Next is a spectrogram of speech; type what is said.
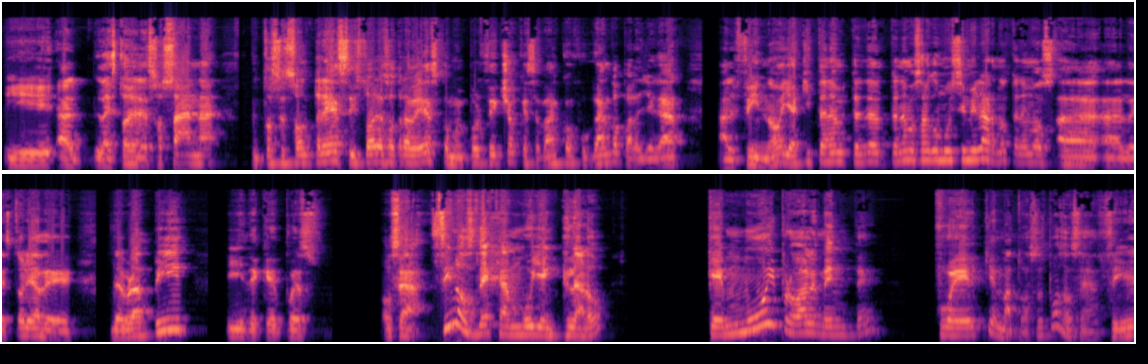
y la historia de Susana. Entonces son tres historias otra vez, como en Pulp Fiction, que se van conjugando para llegar al fin, ¿no? Y aquí tenemos algo muy similar, ¿no? Tenemos a, la historia de, de Brad Pitt y de que, pues, o sea, sí nos deja muy en claro que muy probablemente fue él quien mató a su esposa. O sea, sí,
